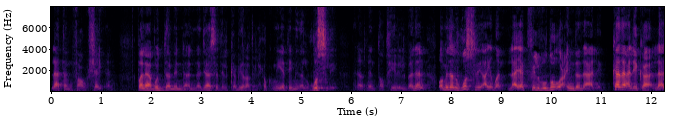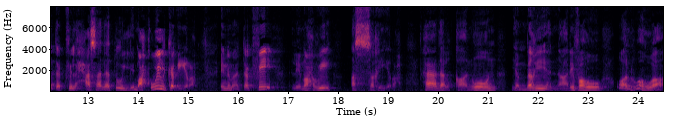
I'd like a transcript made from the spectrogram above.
لا تنفع شيئا. فلا بد من النجاسة الكبيرة الحكمية من الغسل من تطهير البدن ومن الغسل أيضا. لا يكفي الوضوء عند ذلك. كذلك لا تكفي الحسنة لمحو الكبيرة إنما تكفي لمحو الصغيرة. هذا القانون ينبغي أن نعرفه وهو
